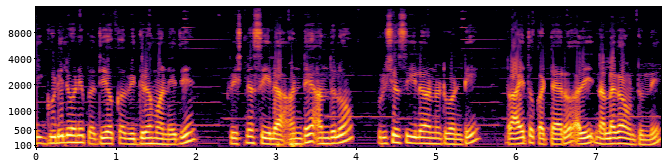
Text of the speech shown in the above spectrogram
ఈ గుడిలోని ప్రతి ఒక్క విగ్రహం అనేది కృష్ణశీల అంటే అందులో పురుషశీల అన్నటువంటి రాయితో కట్టారు. అది నల్లగా ఉంటుంది.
